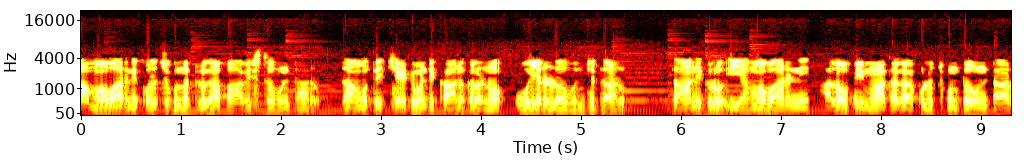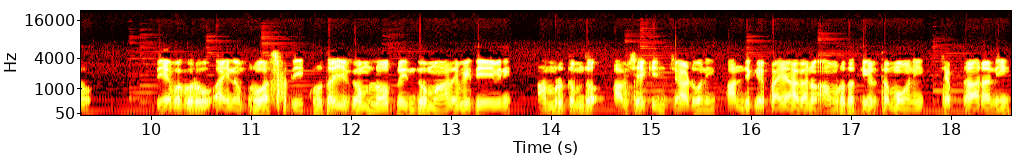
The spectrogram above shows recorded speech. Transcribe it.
అమ్మవారిని కొలుచుకున్నట్లుగా భావిస్తూ ఉంటారు. తాము తెచ్చేటువంటి కానుకలను ఊయలలో ఉంచుతారు. స్థానికులు ఈ అమ్మవారిని అలోపి మాతగా కొలుచుకుంటూ ఉంటారు. దేవగురు అయిన బృహస్పతి కృతయుగంలో బృందు మాధవీదేవిని అమృతంతో అభిషేకించాడు అని అందుకే ప్రయాగను అమృత తీర్థము అని చెప్తారని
